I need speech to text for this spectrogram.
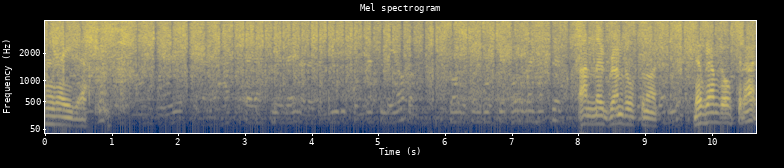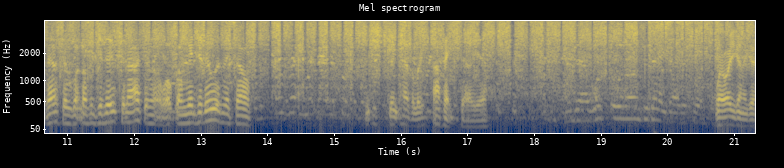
Oh, there you go. And no Granvilles tonight. No Granvilles tonight now, so I've got nothing to do tonight. and don't what I'm going to do with myself. You just drink heavily. I think so, yeah. And what's going on today, Where are you going to go?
